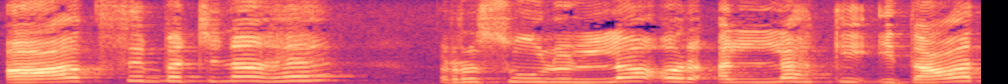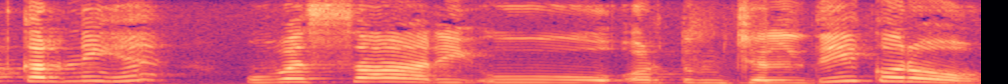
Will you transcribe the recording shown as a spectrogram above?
آگ سے بچنا ہے، رسول اللہ اور اللہ کی اطاعت کرنی ہے وساری اور تم جلدی کرو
